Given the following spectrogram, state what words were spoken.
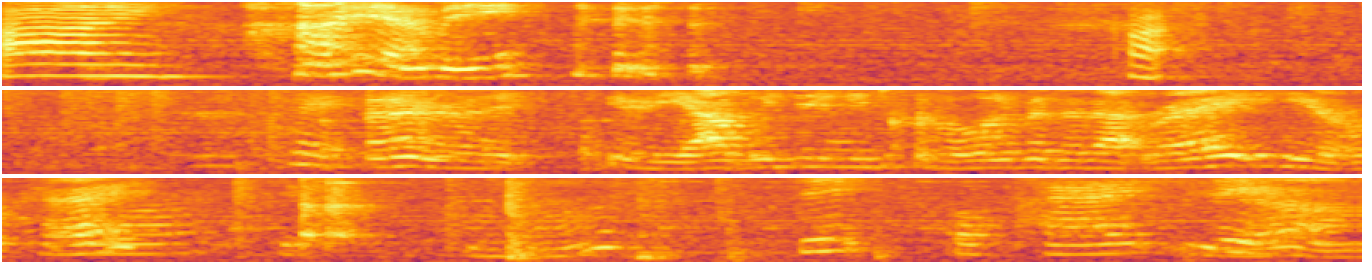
Hi. Hi, Emmy. Hi. Okay. All right. Here, yeah, we do need to put a little bit of that right here, okay? Mm-hmm. Sit, okay. Yeah.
